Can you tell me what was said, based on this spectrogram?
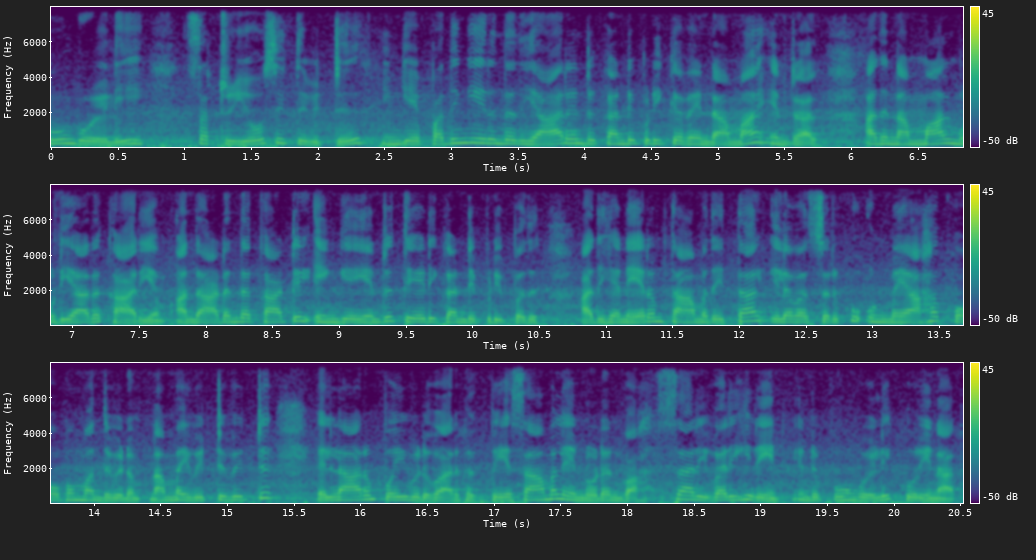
பூங்குழலி சற்று யோசித்துவிட்டு இங்கே பதுங்கி இருந்தது யார் என்று கண்டுபிடிக்க வேண்டாமா? என்றாள். அது நம்மால் முடியாத காரியம். அந்த அடர்ந்த காட்டில் எங்கே என்று தேடி கண்டுபிடிப்பது. அதிக நேரம் தாமதித்தால் இளவரசருக்கு உண்மையாக கோபம் வந்துவிடும். நம்மை விட்டுவிட்டு எல்லாரும் போய்விடுவார்கள் பேசாமல் என்னுடன் வா. சரி வருகிறேன் என்று பூங்குழலி கூறினார்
